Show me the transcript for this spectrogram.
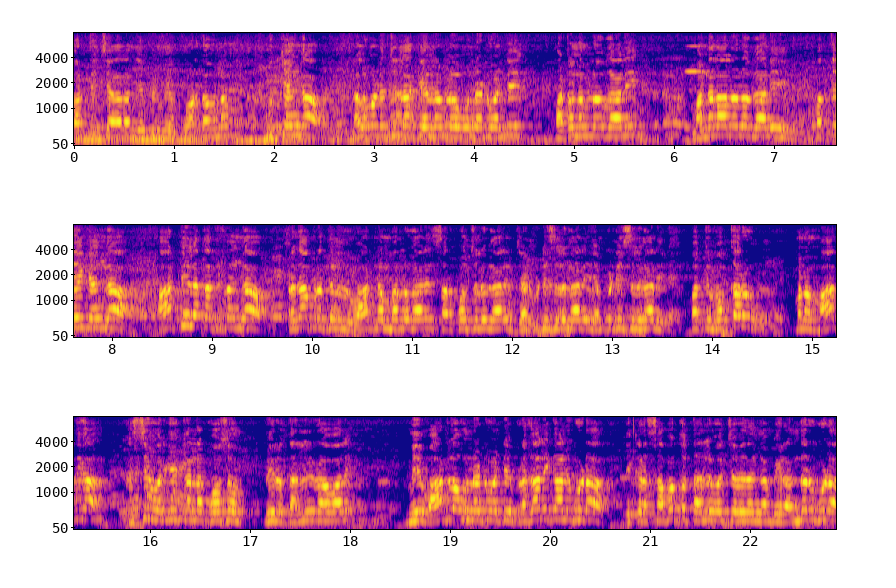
భర్తీ చేయాలని చెప్పి మేము కోరుతా ఉన్నాం. ముఖ్యంగా నల్గొండ జిల్లా కేంద్రంలో ఉన్నటువంటి పట్టణంలో కానీ మండలాలలో కానీ ప్రత్యేకంగా పార్టీలకు అతీతంగా ప్రజాప్రతినిధులు వార్డు నెంబర్లు కానీ సర్పంచులు కానీ జడ్పీటీసీలు కానీ ఎంపీటీసీలు కానీ ప్రతి ఒక్కరూ మన మాదిగా ఎస్సీ వర్గీకరణ కోసం మీరు తరలి రావాలి. మీ వార్డులో ఉన్నటువంటి ప్రజానికాన్ని కూడా ఇక్కడ సభకు తరలి వచ్చే విధంగా మీరందరూ కూడా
